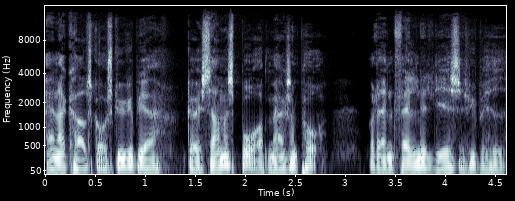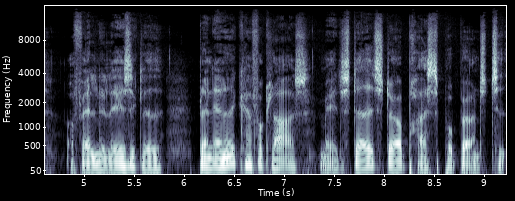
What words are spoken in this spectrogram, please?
Anna Karlsgaard Skyggebjerg gør i samme spor opmærksom på, hvordan faldende læsehyppighed og faldende læseglæde blandt andet kan forklares med et stadig større pres på børns tid.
